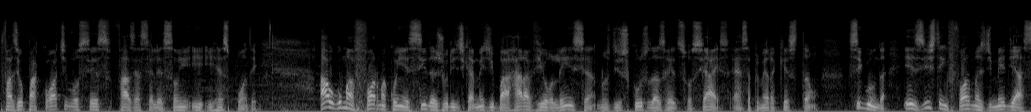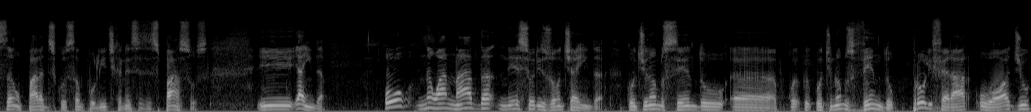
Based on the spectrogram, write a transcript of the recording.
fazer o pacote e vocês fazem a seleção e, e, e respondem. Há alguma forma conhecida juridicamente de barrar a violência nos discursos das redes sociais? Essa é a primeira questão. Segunda, existem formas de mediação para discussão política nesses espaços? E, e ainda, ou não há nada nesse horizonte ainda? Continuamos sendo, uh, continuamos vendo proliferar o ódio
